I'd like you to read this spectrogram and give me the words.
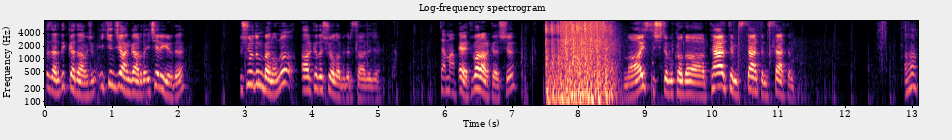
Sezer dikkat abicim. İkinci hangarda içeri girdi. Düşürdüm ben onu. Arkadaşı olabilir sadece. Tamam. Evet var arkadaşı. Nice işte bu kadar. Tertemiz tertemiz tertemiz. Aha.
